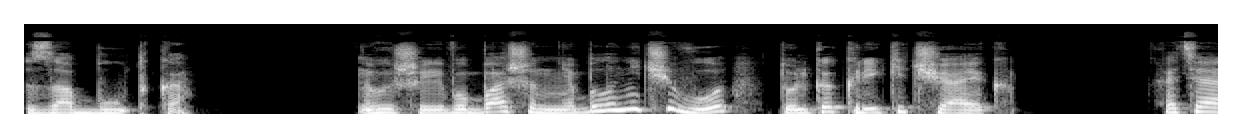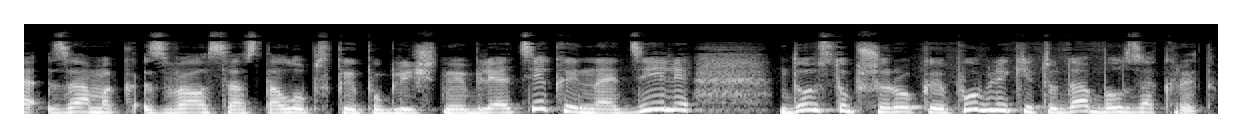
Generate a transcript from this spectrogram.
Забудка. Выше его башен не было ничего, только крики чаек. Хотя замок звался Остолопской публичной библиотекой, на деле доступ широкой публики туда был закрыт.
